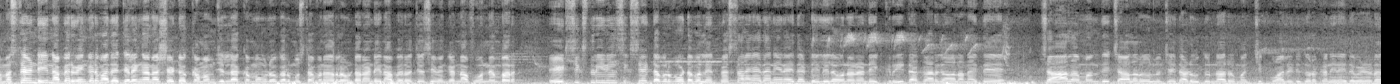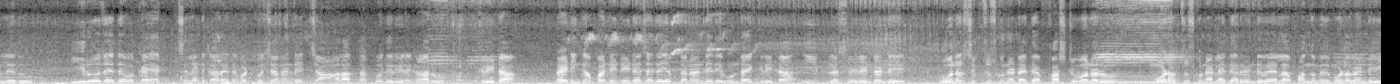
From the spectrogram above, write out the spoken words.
నమస్తే అండి నా పేరు వెంకట మాదే తెలంగాణ స్టేట్ ఖమ్మం జిల్లా ఖమ్మం లోకల్ ముస్తఫనగర్లో ఉంటానండి. నా పేరు వచ్చేసి వెంకట నా phone number eight six three nine six eight double four double nine. ప్రస్తుతానికి అయితే నేనైతే ఢిల్లీలో ఉన్నానండి. క్రీటా కార్ కావాలని అయితే చాలా మంది చాలా రోజుల నుంచి అయితే అడుగుతున్నారు. మంచి క్వాలిటీ దొరక నేనైతే వెళ్ళడం లేదు. ఈ రోజు అయితే ఒక ఎక్సలెంట్ కార్ అయితే పట్టుకొచ్చానండి. చాలా తక్కువ తిరిగిన కారు క్రీటా. రైట్ ఇంకా బండి డీటెయిల్స్ అయితే చెప్తానండి. ఇది Hyundai Creta E plus variant అండి. ఓనర్షిప్ చూసుకున్నట్టయితే ఫస్ట్ ఓనరు. మోడల్ చూసుకున్నట్లయితే రెండు వేల పంతొమ్మిది మోడల్ అండి.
